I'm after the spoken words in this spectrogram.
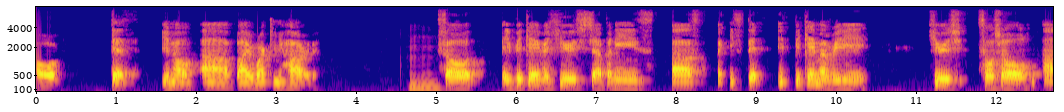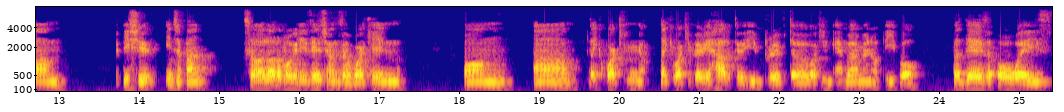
of death, you know, uh, by working hard. hmm So it became a huge Japanese uh like it's the, it became a really huge social um issue in Japan. So a lot of organizations are working on um like working like working very hard to improve the working environment of people. But there is always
